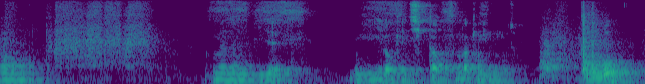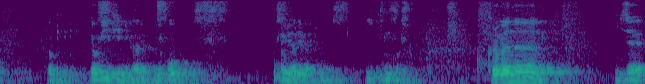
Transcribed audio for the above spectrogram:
어, 그러면은 이제 이렇게 직각. 그리고 여기 여기 길이가 여기고 여기 여기가 이- 이긴 거죠. 그러면은 이제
